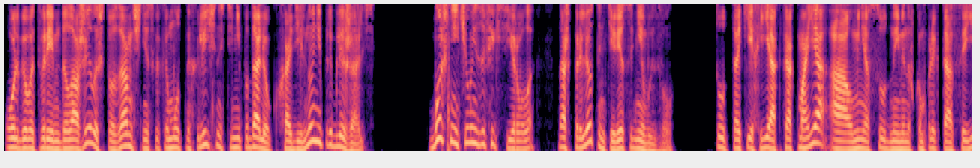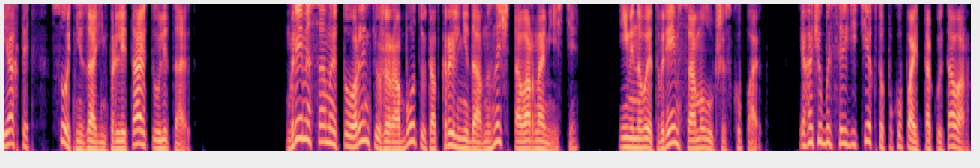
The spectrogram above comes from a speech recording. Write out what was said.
Ольга в это время доложила, что за ночь несколько мутных личностей неподалеку ходили, но не приближались. Больше ничего не зафиксировала. Наш прилет интереса не вызвал. Тут таких яхт, как моя, а у меня судно именно в комплектации яхты, сотни за день прилетают и улетают. Время самое то, рынки уже работают, открыли недавно, значит товар на месте. Именно в это время самое лучшее скупают. Я хочу быть среди тех, кто покупает такой товар.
